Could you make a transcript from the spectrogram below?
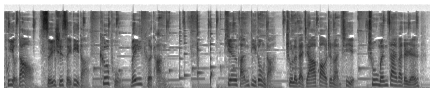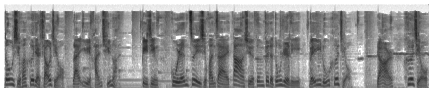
普有道，随时随地的科普微课堂。天寒地冻的，除了在家抱着暖气，出门在外的人都喜欢喝点小酒来御寒取暖。毕竟古人最喜欢在大雪纷飞的冬日里围炉喝酒。然而，喝酒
